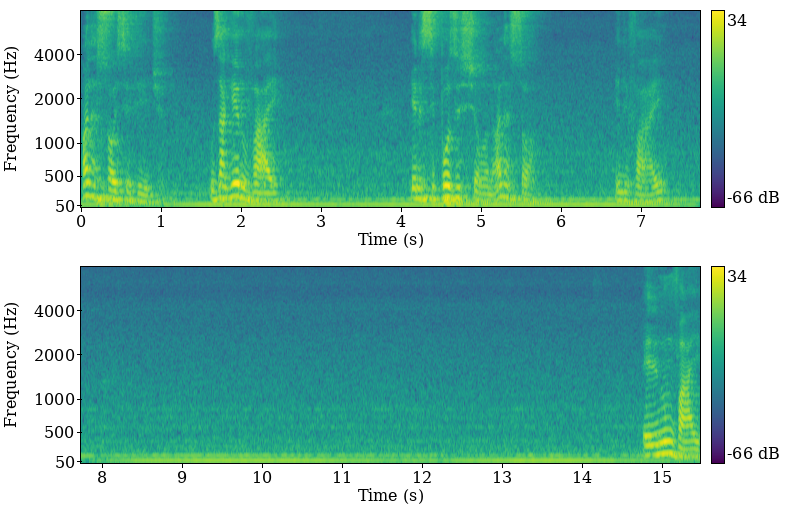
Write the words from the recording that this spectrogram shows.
Olha só esse vídeo. O zagueiro vai, ele se posiciona, olha só. Ele vai. Ele não vai.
